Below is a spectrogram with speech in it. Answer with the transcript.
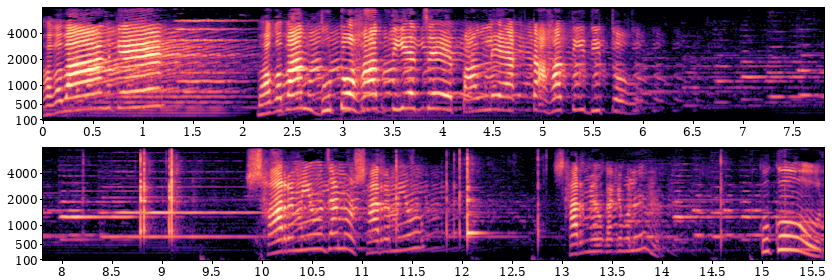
ভগবানকে, ভগবান দুটো হাত দিয়েছে, পারলে একটা হাতই দিত। সারমেয় জানো, সারমেয়? সারমেয় কাকে বলে জানো? কুকুর।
